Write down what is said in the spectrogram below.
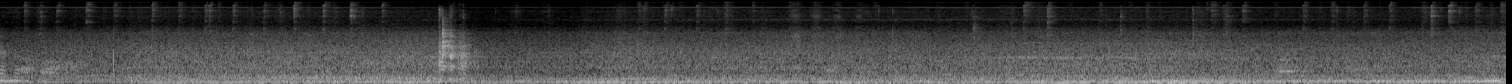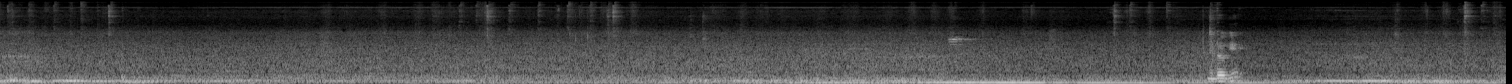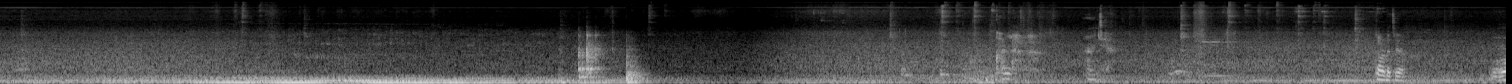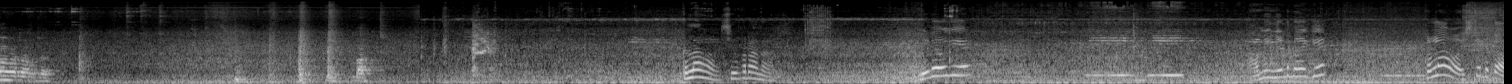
ആഹാ. തുടച്ചോ. കൊള്ളാമോ സൂപ്പറാണോ. ഇങ്ങോട്ട് നോക്കിയേ. അമ്മ ഇങ്ങോട്ട് നോക്കിയേ. കൊള്ളാമോ ഇഷ്ടപ്പെട്ടോ?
